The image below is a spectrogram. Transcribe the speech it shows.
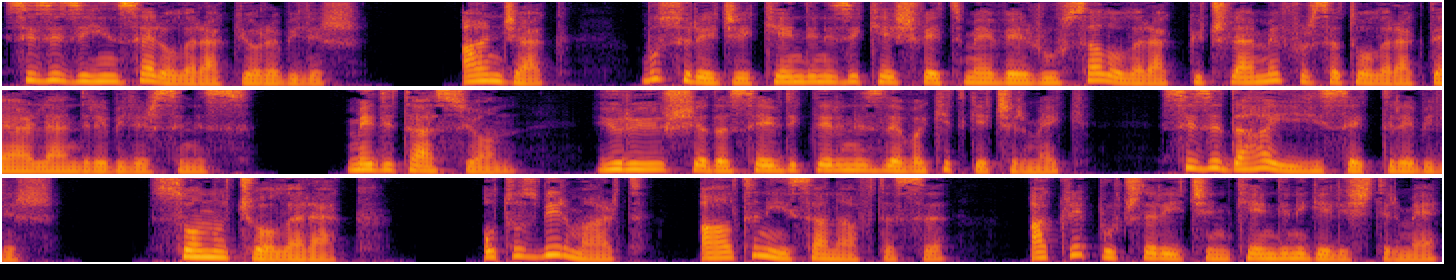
sizi zihinsel olarak yorabilir. Ancak bu süreci kendinizi keşfetme ve ruhsal olarak güçlenme fırsatı olarak değerlendirebilirsiniz. Meditasyon, yürüyüş ya da sevdiklerinizle vakit geçirmek sizi daha iyi hissettirebilir. Sonuç olarak 31 Mart 6 Nisan haftası Akrep burçları için kendini geliştirme,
